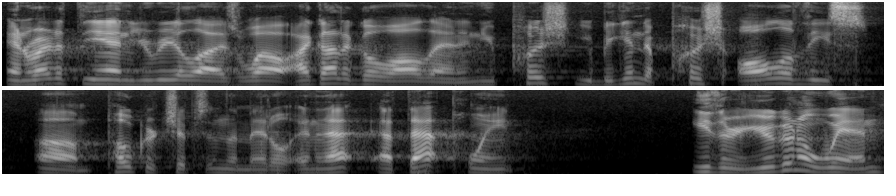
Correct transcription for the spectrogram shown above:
And right at the end, you realize, wow, I got to go all in. And you push, you begin to push all of these um, poker chips in the middle. And that, at that point, either you're going to win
